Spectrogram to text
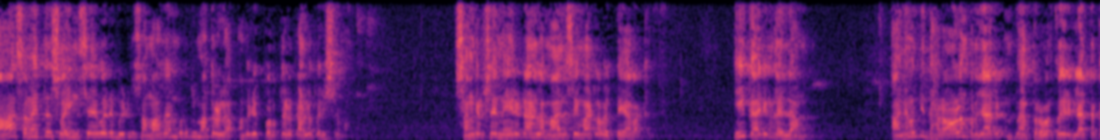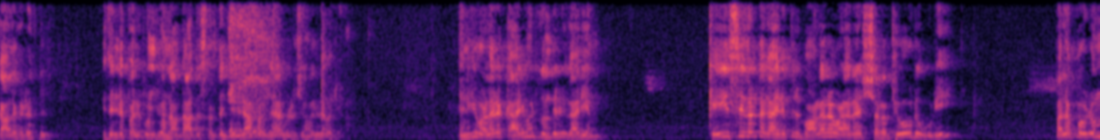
ആ സമയത്ത് സ്വയം സേവകർ വീട്ടിൽ സമാധാനം കൊടുക്കൽ മാത്രമല്ല അവർ പുറത്തെടുക്കാനുള്ള പരിശ്രമം. സംഘർഷം നേരിടാനുള്ള മാനസികമായിട്ടുള്ള അവർ തയ്യാറാക്കുന്നത്. ഈ കാര്യങ്ങളെല്ലാം അനവധി ധാരാളം പ്രചാര പ്രവർത്തകരില്ലാത്ത കാലഘട്ടത്തിൽ ഇതിന്റെ പലപ്പോഴും ചുമതല അതാത് സ്ഥലത്തെ ജില്ലാ പ്രചാരകരുടെ ചുമതല വരിക. എനിക്ക് വളരെ കാര്യമായിട്ട് തോന്നിയൊരു കാര്യം കേസുകളുടെ കാര്യത്തിൽ വളരെ വളരെ ശ്രദ്ധയോടുകൂടി പലപ്പോഴും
